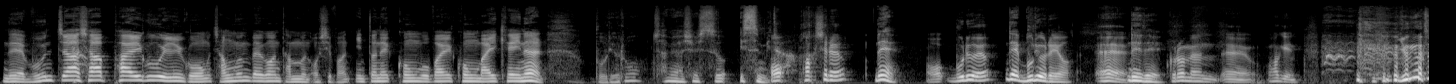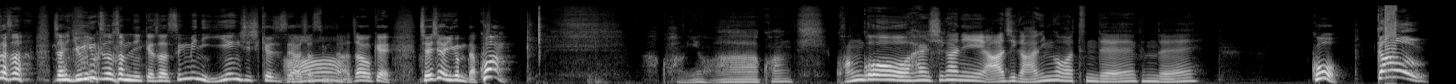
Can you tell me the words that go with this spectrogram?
네, 문자 샵8910 장문 100원 단문 50원 인터넷 콩 모바일 콩 My K는 무료로 참여하실 수 있습니다. 어 확실해요? 네. 어 무료예요? 네, 무료래요. 네. 네, 네. 그러면 예 확인. 6643 자 6643 님께서 승민이 이행시 시켜 주세요 아. 하셨습니다. 자 오케이 제시어 이겁니다. 광. 아, 광이요. 아, 광. 광고 할 시간이 아직 아닌 것 같은데, 근데. 고. 고!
